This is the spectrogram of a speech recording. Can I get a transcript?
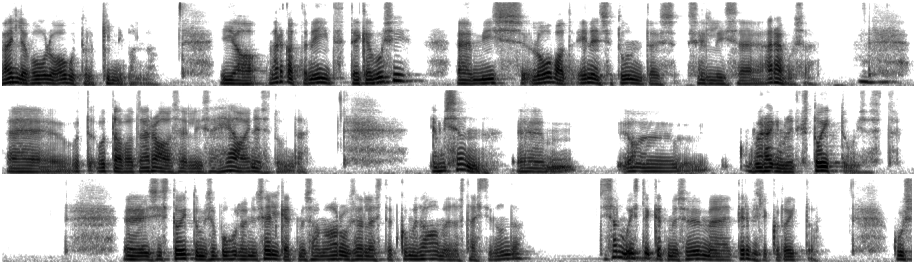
väljavooluaugud tuleb kinni panna ja märgata neid tegevusi, eh, mis loovad enesetundes sellise ärevuse mm. -hmm. võtavad ära sellise hea enesetunde. ja mis see on? Ehm, kui me räägime näiteks toitumisest, eh, siis toitumise puhul on ju selge, et me saame aru sellest, et kui me tahame ennast hästi tunda, siis on mõistlik, et me sööme tervislikku toitu kus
